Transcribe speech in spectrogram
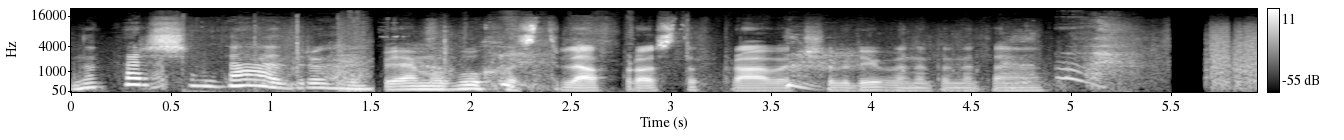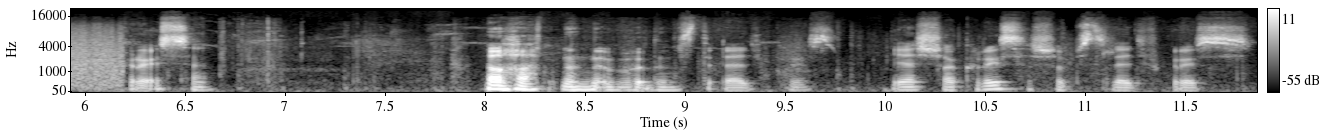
Ну, першим, да, другим. Я йому в ухо стріляв просто вправо чи вліво, не пам'ятаю. Криси. Ладно, не будемо стріляти в крис. Я що, криса, щоб стріляти в крис?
